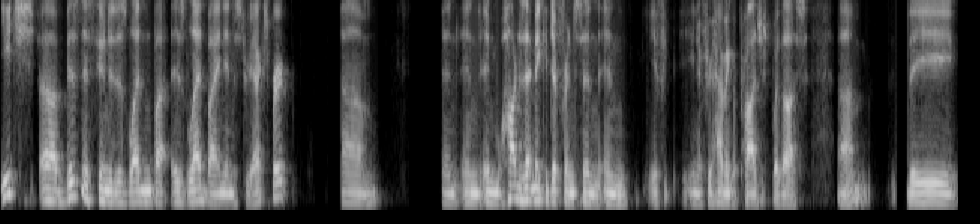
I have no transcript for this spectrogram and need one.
each uh, business unit is led by is led by an industry expert. Um, and and and how does that make a difference in in if you know if you're having a project with us um, the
